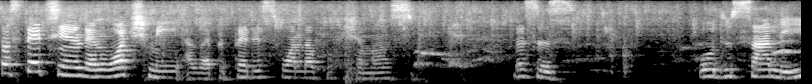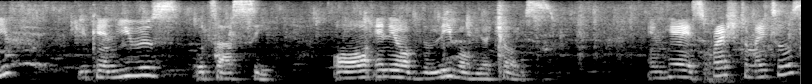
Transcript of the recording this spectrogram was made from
So stay tuned and watch me as I prepare this wonderful fisherman soup. This is uziza leaf. You can use utazi or any of the leaf of your choice. And here is fresh tomatoes,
